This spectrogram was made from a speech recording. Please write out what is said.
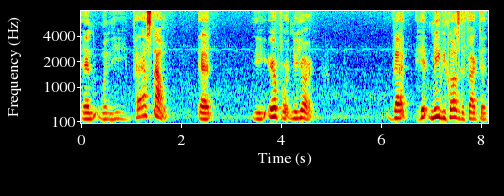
and when he passed out at the airport in New York, that hit me because of the fact that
